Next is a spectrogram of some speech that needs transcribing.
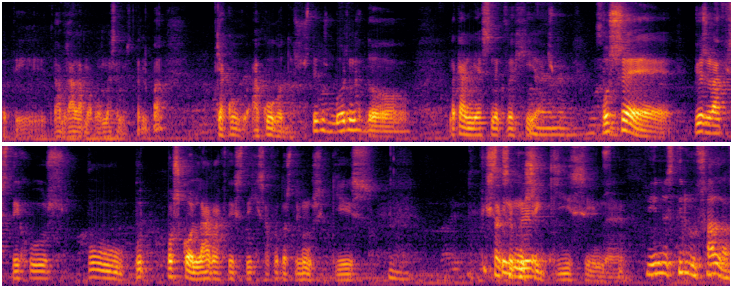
ότι τα βγάλαμε από μέσα μας κτλ. Και, και ακού, ακούγονται στους στίχους, μπορεί να το, να κάνει μια συνεκδοχή. Ναι, ας ναι, πούμε. ναι. Πώς, ε, ποιος γράφει στίχους, που, που, πώς κολλάνε αυτοί οι στίχοι σε αυτό το στυλ μουσικής; Τι Εντάξει, στυλ επειδή- μουσικής είναι; Είναι στήλου άλλα.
